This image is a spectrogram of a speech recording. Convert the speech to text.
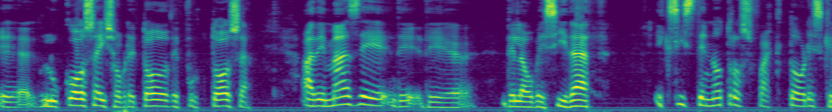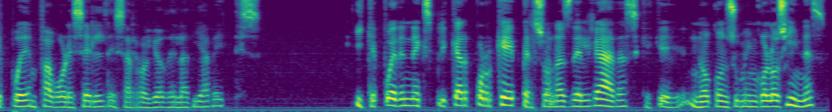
eh, glucosa y sobre todo de fructosa, además de, de, de la obesidad, existen otros factores que pueden favorecer el desarrollo de la diabetes y que pueden explicar por qué personas delgadas que, que, no consumen golosinas,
